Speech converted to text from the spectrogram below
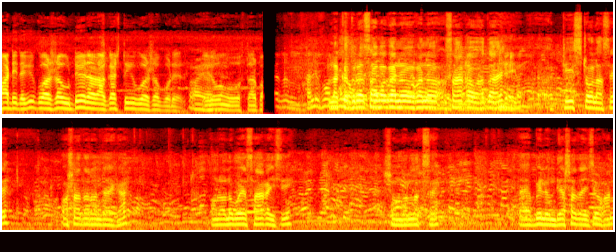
মাটি থেকে কুয়াশা উঠে আর আকাশ থেকে কুয়াশা পড়ে। এরকম অবস্থা। লাকাতুরা চা বাগান ওখানে চা খাওয়া যায়। টি স্টল আছে। অসাধারণ জায়গা। আমরা অন্য বইয়ে চা খাইছি। সুন্দর লাগছে। বেলুন দিয়া সাজাইছে ওখান।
